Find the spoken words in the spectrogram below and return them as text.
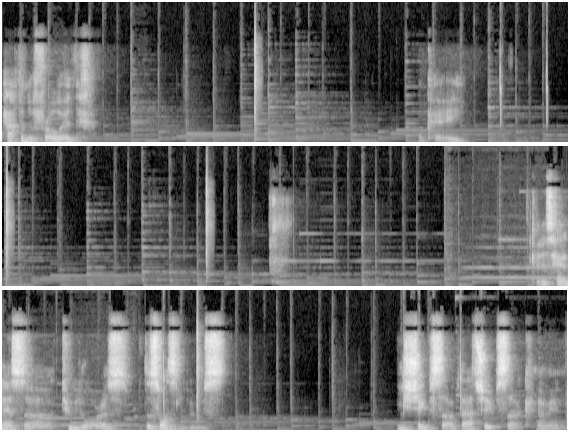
happen to throw it. okay. Okay, this hand has uh, two doors. This one's loose. These shapes suck, that shape suck. I mean...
